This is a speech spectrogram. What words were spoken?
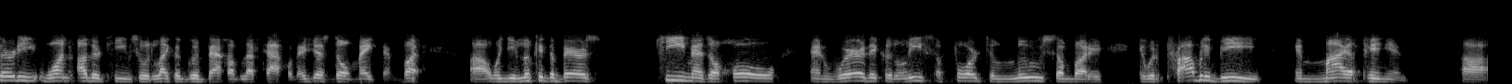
31 other teams who would like a good backup left tackle. They just don't make them. But uh, when you look at the Bears team as a whole and where they could least afford to lose somebody, it would probably be, in my opinion, uh,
